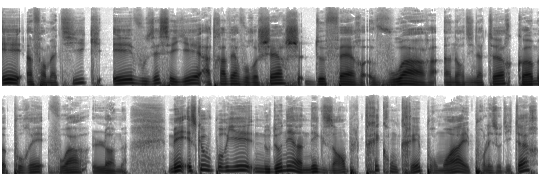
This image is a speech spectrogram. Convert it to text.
et informatique et vous essayez à travers vos recherches de faire voir un ordinateur comme pourrait voir l'homme. Mais est-ce que vous pourriez nous donner un exemple très concret pour moi et pour les auditeurs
